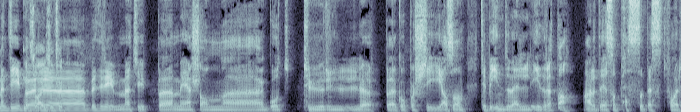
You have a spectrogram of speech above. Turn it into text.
Men de bør selvfølgelig- eh, bedrive med type mer sånn eh, gå tur, løpe, gå på ski, altså type individuell idrett, da. Er det det som passer best for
